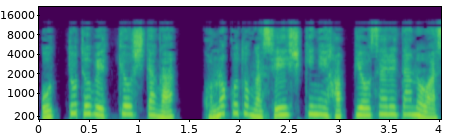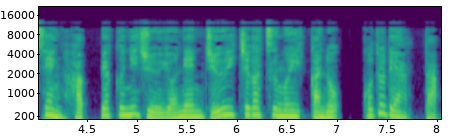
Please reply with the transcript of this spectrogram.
夫と別居したが、このことが正式に発表されたのは1824年11月6日のことであった。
